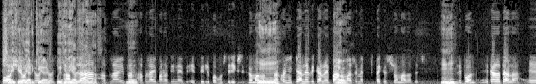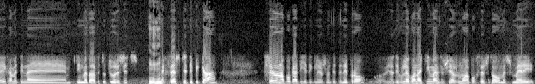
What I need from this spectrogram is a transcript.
συνεχές όχι, διαρκείας όχι, όχι. που είχε Απλά- ενδιαφέρον αυτό. Απλά είπαν, Ναι. απλά είπαν ότι είναι ε, φίλοι που έχουν στηρίξει την ομάδα Μμμ. αυτά τα χρόνια και ανέβηκαν επάνω Μπράβο. μαζί με τους παίκτες της ομάδας. Έτσι. Μμμ. Λοιπόν, ε, κατά τα άλλα, ε, είχαμε την, ε, την μεταγραφή του Τζούρισιτς Μμμ. εχθές και τυπικά. Θέλω να πω κάτι για την κλήρωση με την Τνίπρο, διότι βλέπω ένα κύμα ενθουσιασμού από χθες το μεσημέρι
